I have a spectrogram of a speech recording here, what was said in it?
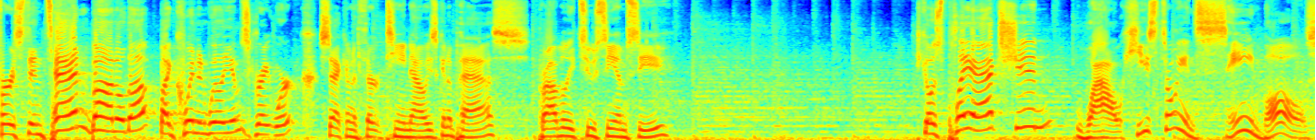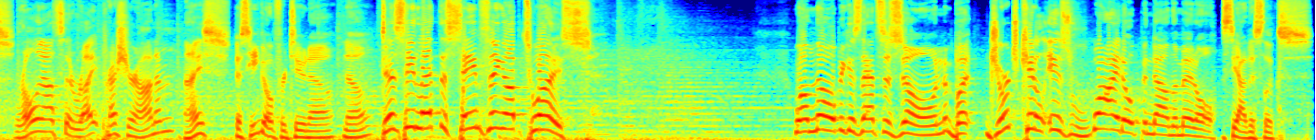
First and 10, bottled up by Quinnen Williams. Great work. Second and 13, now he's going to pass. Probably two CMC. He goes play action. Wow, he's throwing insane balls. Rolling out to the right, pressure on him. Nice. Does he go for two now? No. Does he let the same thing up twice? Well, no, because that's a zone, but George Kittle is wide open down the middle. Let's see how this looks.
